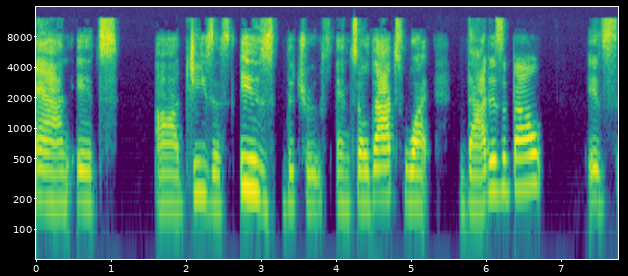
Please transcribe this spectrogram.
and it's uh, Jesus is the truth. And so that's what that is about is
